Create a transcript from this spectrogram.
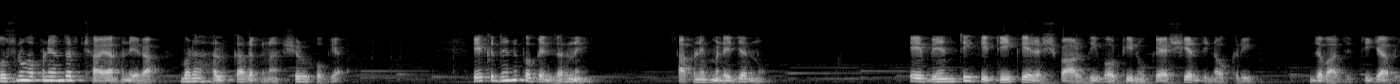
ਉਸ ਨੂੰ ਆਪਣੇ ਅੰਦਰ ਛਾਇਆ ਹਨੇਰਾ ਬੜਾ ਹਲਕਾ ਲੱਗਣਾ ਸ਼ੁਰੂ ਹੋ ਗਿਆ। ਇੱਕ ਦਿਨ ਭੁਪਿੰਦਰ ਨੇ ਆਪਣੇ ਮੈਨੇਜਰ ਨੂੰ ਇਹ ਬੇਨਤੀ ਕੀਤੀ ਕਿ ਰਸ਼ਪਾਲ ਦੀ ਵੋਟੀ ਨੂੰ ਕੈਸ਼ੀਅਰ ਦੀ ਨੌਕਰੀ ਦਵਾ ਦਿੱਤੀ ਜਾਵੇ।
